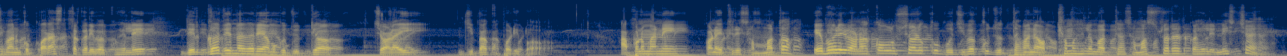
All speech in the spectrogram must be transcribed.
ସେମାନଙ୍କୁ ପରାସ୍ତ କରିବାକୁ ହେଲେ ଦୀର୍ଘ ଦିନ ଧରି ଆମକୁ ଯୁଦ୍ଧ ଚଳାଇ ଯିବାକୁ ପଡ଼ିବ। ଆପଣମାନେ କ'ଣ ଏଥିରେ ସମ୍ମତ? ଏଭଳି ରଣକୌଶଳକୁ ବୁଝିବାକୁ ଯୋଦ୍ଧାମାନେ ଅକ୍ଷମ ହେଲେ ମଧ୍ୟ ସମସ୍ୱରରେ କହିଲେ ନିଶ୍ଚୟ।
